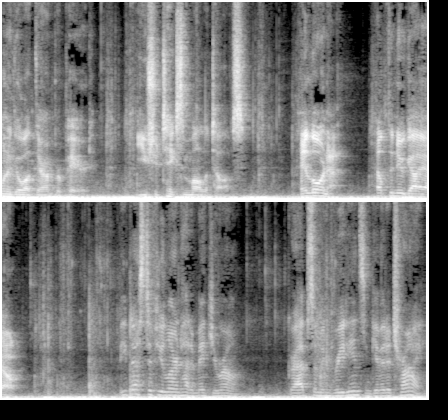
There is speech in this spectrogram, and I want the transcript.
Don't want to go out there unprepared. You should take some Molotovs. Hey, Lorna, help the new guy out. Be best if you learn how to make your own. Grab some ingredients and give it a try.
